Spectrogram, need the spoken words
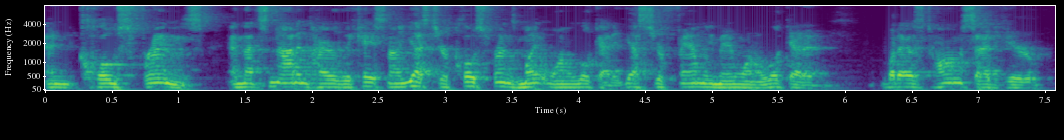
and close friends. And that's not entirely the case. Now yes your close friends might want to look at it. Yes your family may want to look at it. But as tom said here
